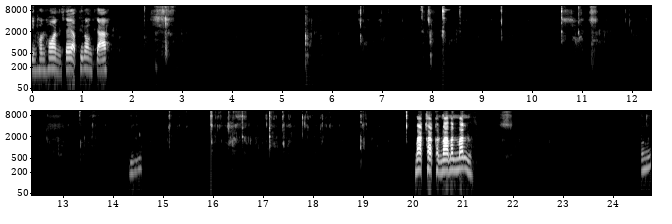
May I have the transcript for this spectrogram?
กินฮ้อนๆแซ่บพี่น้องจ้ามมากคักขันว่ามันมันอืม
